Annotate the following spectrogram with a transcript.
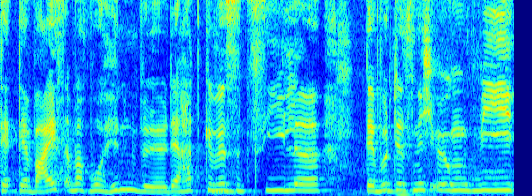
der, der weiß einfach, wo er hin will. Der hat gewisse Ziele. Der wird jetzt nicht irgendwie irgendwie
